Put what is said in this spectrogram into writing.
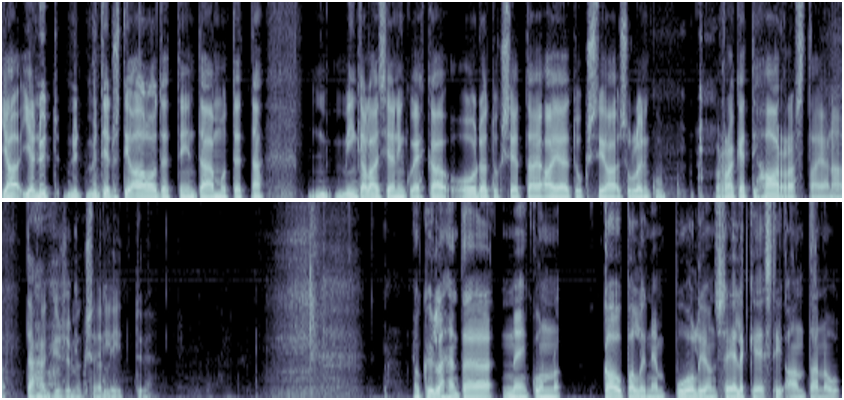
ja, ja nyt, nyt me tietysti aloitettiin tämä, mutta että minkälaisia niin kuin ehkä odotuksia tai ajatuksia sulle niin kuin rakettiharrastajana tähän kysymykseen liittyy? No kyllähän tämä niin kun kaupallinen puoli on selkeästi antanut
